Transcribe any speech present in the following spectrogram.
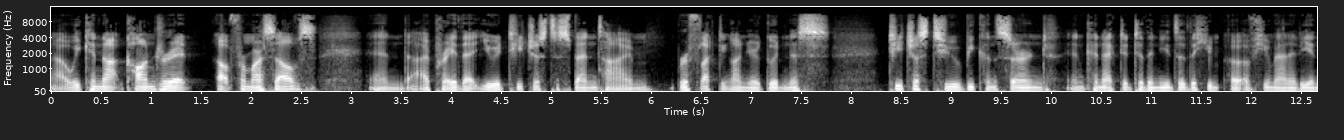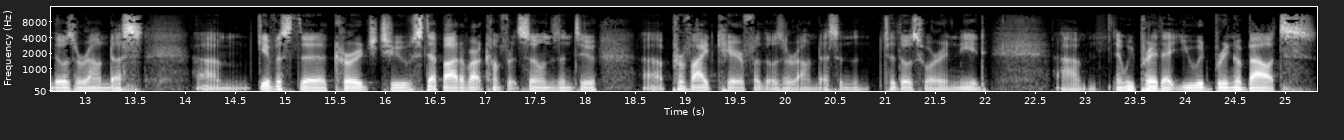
Uh, we cannot conjure it up from ourselves. And I pray that you would teach us to spend time reflecting on your goodness. Teach us to be concerned and connected to the needs of the hum- of humanity and those around us. Um, give us the courage to step out of our comfort zones and to uh, provide care for those around us and to those who are in need. Um, and we pray that you would bring about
